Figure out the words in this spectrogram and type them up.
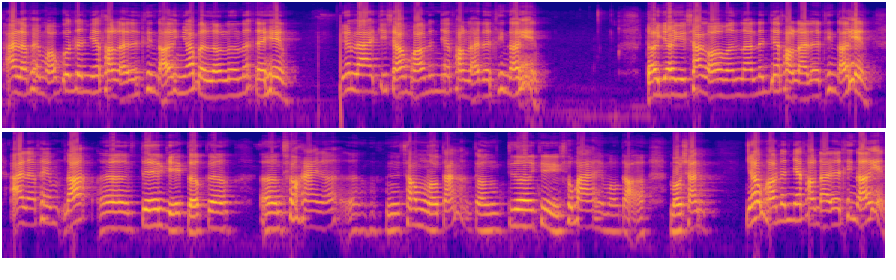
ai là fan một của linh gia thọ lại là thiên tử nhớ bình luận lên thế này hen nhớ like chia sẻ ủng hộ đến gia phòng lại để thiên tử hiền. Từ giờ vì sao gọi mình là đến gia phòng lại để thiên tử hiền. Ai là phim? Đó uh, tiêu diệt được uh, uh, số 2 nữa. Uh, xong màu trắng còn chưa chi số 3 thì màu đỏ màu xanh. Nhớ ủng hộ đến gia phòng lại để thiên tử hiền.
